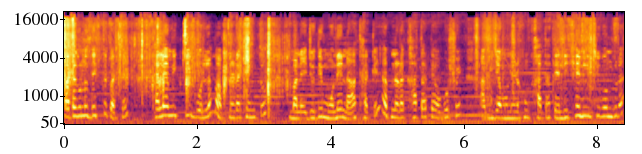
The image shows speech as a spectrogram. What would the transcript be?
পাতাগুলো দেখতে পাচ্ছেন? তাহলে আমি কি বললাম? আপনারা কিন্তু মানে যদি মনে না থাকে, আপনারা খাতাতে অবশ্যই, আমি যেমন এরকম খাতাতে লিখে নিয়েছি বন্ধুরা,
